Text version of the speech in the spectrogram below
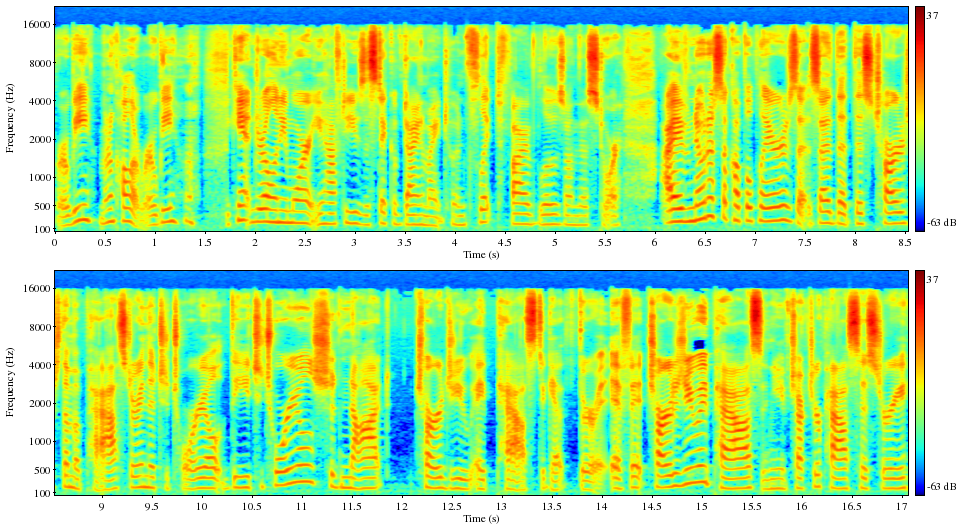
Roby? I'm going to call it Roby. you can't drill anymore. You have to use a stick of dynamite to inflict five blows on this door. I've noticed a couple players that said that this charged them a pass during the tutorial. The tutorial should not charge you a pass to get through it. If it charges you a pass and you've checked your pass history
